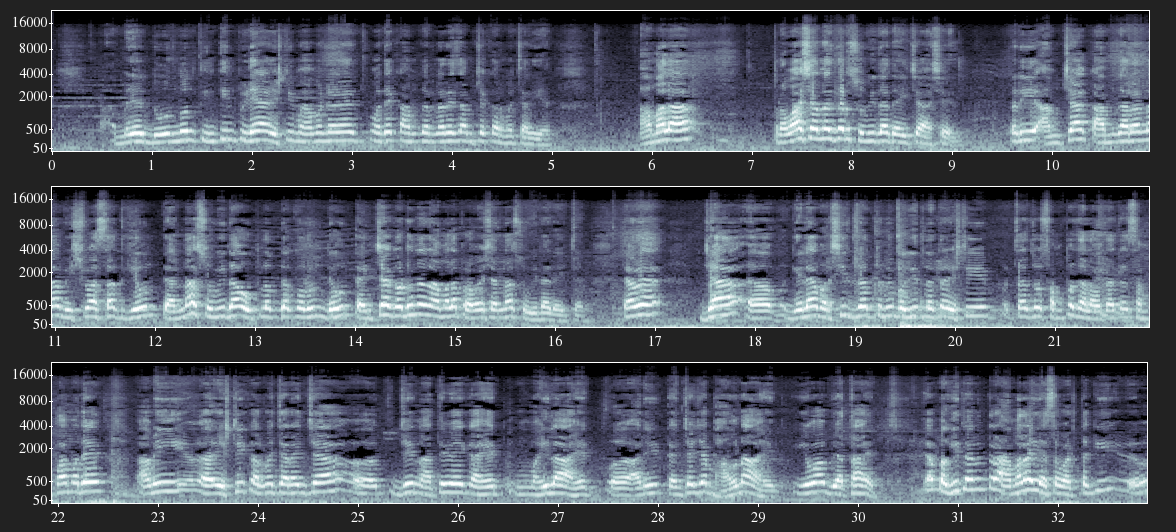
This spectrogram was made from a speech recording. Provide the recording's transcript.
म्हणजे दोन दोन तीन तीन पिढ्या एस टी महामंडळामध्ये काम करणारेच आमचे कर्मचारी आहेत. आम्हाला प्रवाशांना जर सुविधा द्यायच्या असेल तरी आमच्या कामगारांना विश्वासात घेऊन त्यांना सुविधा उपलब्ध करून देऊन त्यांच्याकडूनच आम्हाला प्रवाशांना सुविधा द्यायच्या त्यामुळे ज्या गेल्या वर्षी जर तुम्ही बघितलं तर एस टीचा जो संप झाला होता त्या संपामध्ये आम्ही एस टी कर्मचाऱ्यांच्या जे नातेवाईक आहेत महिला आहेत आणि त्यांच्या ज्या भावना आहेत किंवा व्यथा आहेत त्या बघितल्यानंतर आम्हालाही असं वाटतं की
